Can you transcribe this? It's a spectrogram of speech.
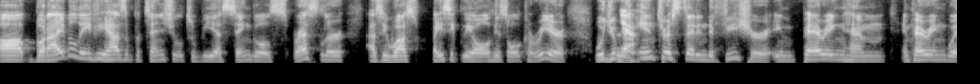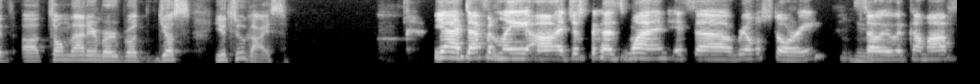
Uh, but I believe he has a potential to be a singles wrestler as he was basically all his whole career. Would you yeah. be interested in the future in pairing him, in pairing with uh, Tom Latimer, but just you two guys? Yeah, definitely. Uh, just because one, it's a real story, mm-hmm. so it would come off,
